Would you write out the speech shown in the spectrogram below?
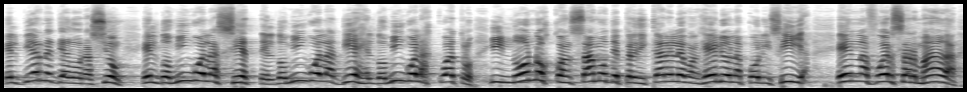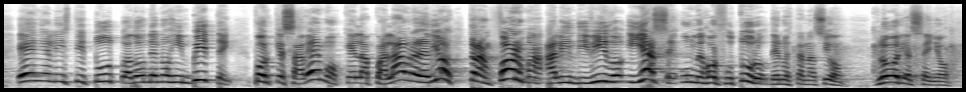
el viernes de adoración, el domingo a las 7, el domingo a las 10, el domingo a las 4. Y no nos cansamos de predicar el Evangelio en la policía, en la Fuerza Armada, en el instituto, a donde nos inviten. Porque sabemos que la palabra de Dios transforma al individuo y hace un mejor futuro de nuestra nación. Gloria al Señor.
